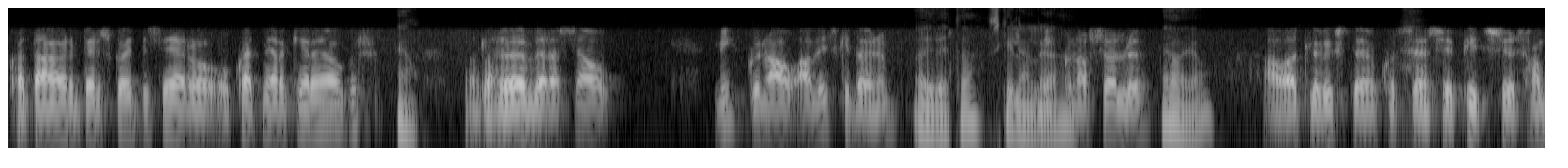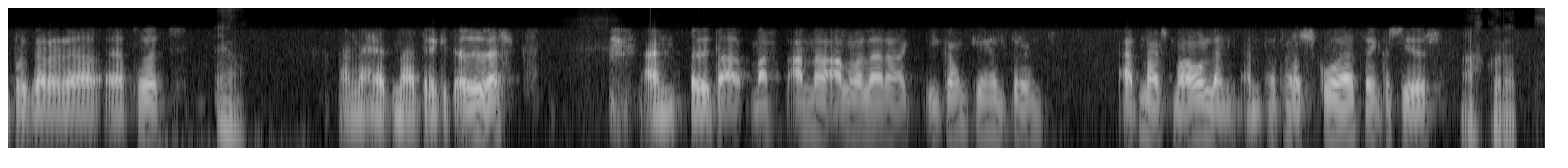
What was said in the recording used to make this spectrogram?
hvað dagurinn byrja skautið sér og, og hvernig er að gera hjá okkur Já. Þannig að höfum verið að sjá minkun á, viðskiptaunum Auðvitað, skiljanlega. minkun á sölu Já, já, á öllu vikstöðum hvort sem sé pítsur, hambúrgarar eða, eða föt já, þannig að hérna, þetta er ekkit auðvelt en auðvitað margt annað alvarlega í gangi heldur en efnagsmál en, en það þarf að skoða þetta enga síður akkurat.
